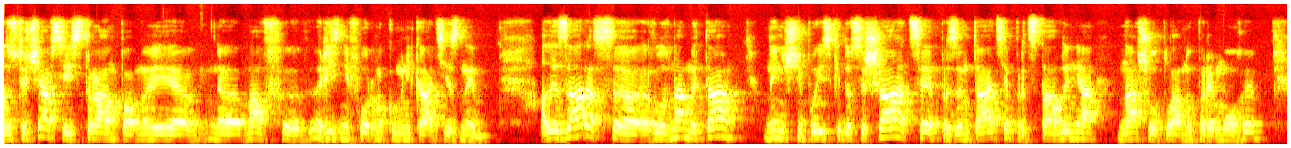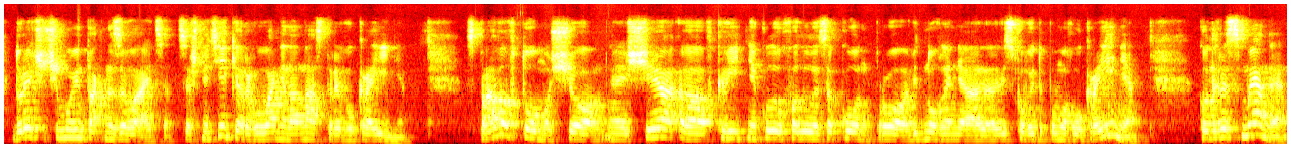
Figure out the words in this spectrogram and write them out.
Зустрічався із Трампом і мав різні форми комунікації з ним. Але зараз е, головна мета нинішньої поїздки до США це презентація, представлення нашого плану перемоги. До речі, чому він так називається? Це ж не тільки реагування на настрої в Україні. Справа в тому, що е, ще е, в квітні, коли ухвалили закон про відновлення військової допомоги Україні, конгресмени,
